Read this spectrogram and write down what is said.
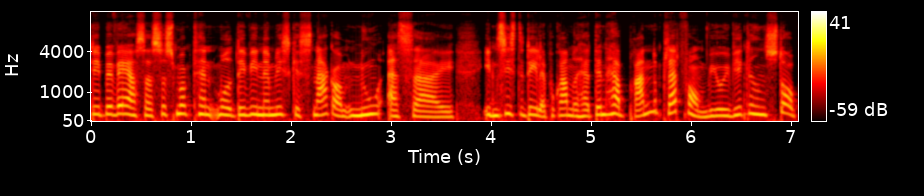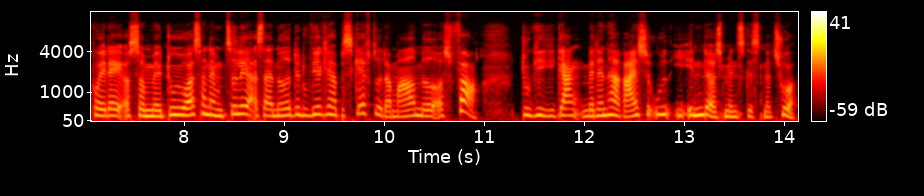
det bevæger sig så smukt hen mod det, vi nemlig skal snakke om nu, altså øh, i den sidste del af programmet her. Den her brændende platform, vi jo i virkeligheden står på i dag, og som øh, du jo også har nævnt tidligere, altså er noget af det, du virkelig har beskæftiget dig meget med, også før du gik i gang med den her rejse ud i indendørsmenneskets natur.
